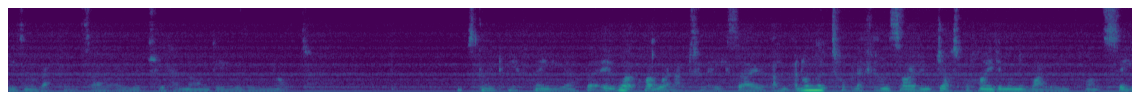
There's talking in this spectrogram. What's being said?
using a reference, so I literally had no idea whether or not it was going to be a failure, but it worked quite well actually. So, um, and on the top left hand side and just behind him on the right where you can't see,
